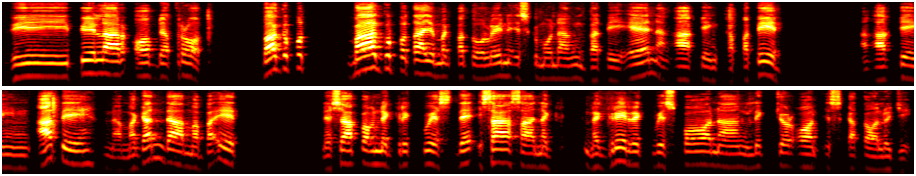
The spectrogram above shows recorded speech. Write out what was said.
The Pillar of the Throat. Bago po, bago po tayo magpatuloy, nais ko munang batiin ang aking kapatid, ang aking ate na maganda, mabait, na siya po ang nag-request, de, isa sa nag, nagre-request po ng lecture on eschatology.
